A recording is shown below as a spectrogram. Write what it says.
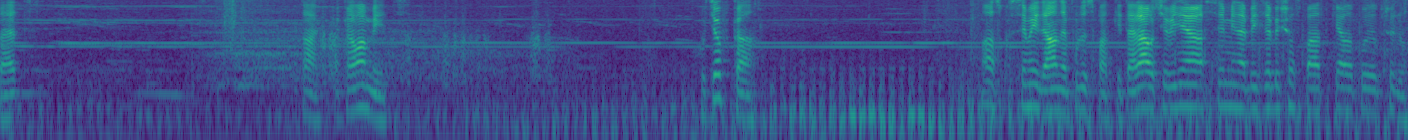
Bad. Tak, a kam mám jít? Chuťovka. No, zkusím jít dál, nepůjdu zpátky. Ta hra očividně asi mi nabízí, abych šel zpátky, ale půjdu dopředu.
